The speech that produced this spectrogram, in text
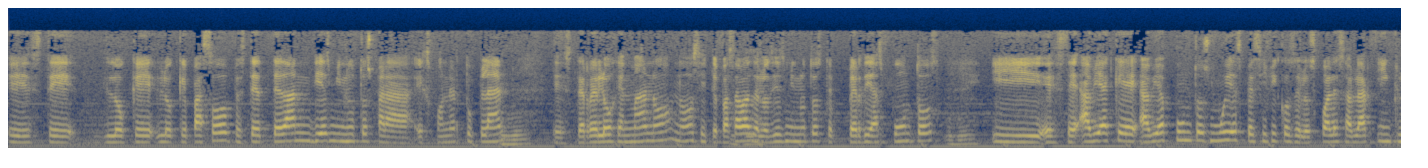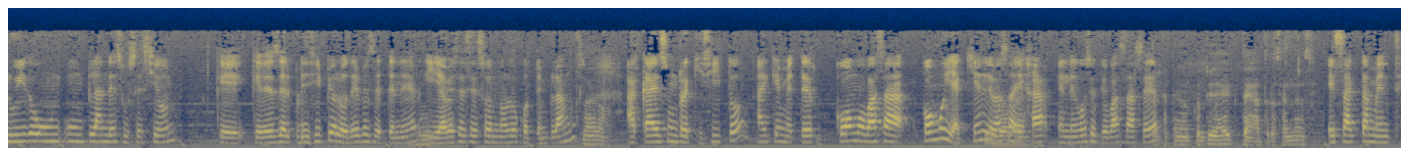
Este, lo que lo que pasó pues te, dan 10 minutos para exponer tu plan este reloj en mano no si te pasabas de los 10 minutos te perdías puntos. Y este había que había puntos muy específicos de los cuales hablar incluido un, plan de sucesión que, que, desde el principio lo debes de tener y a veces eso no lo contemplamos. Acá es un requisito hay que meter cómo vas a cómo y a quién le vas a dejar el negocio que vas a hacer. para que tenga continuidad y tenga trascendencia exactamente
